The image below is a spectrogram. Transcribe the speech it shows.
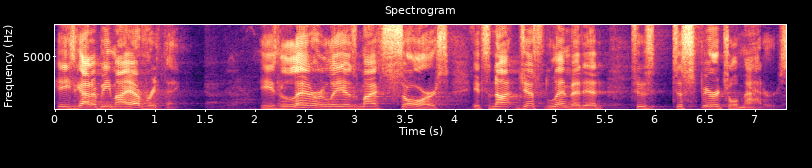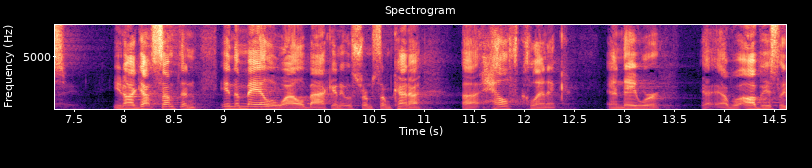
He's got to be my everything. He's literally is my source. It's not just limited to, to spiritual matters. You know, I got something in the mail a while back, and it was from some kind of uh, health clinic, and they were uh, obviously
